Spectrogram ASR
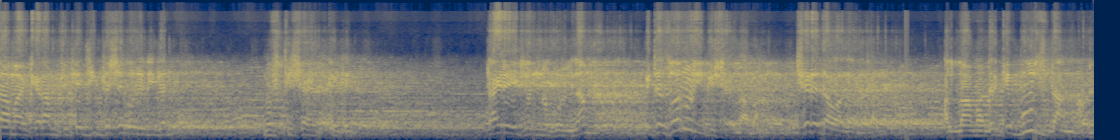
ওলামা কেরাম থেকে জিজ্ঞাসা করে দিবেন মুফতি সাহেব থেকে তাই এই জন্য বললাম এটা জরুরি বিষয় বাবা ছেড়ে দেওয়া দরকার। আল্লাহ আমাদেরকে বুঝ দান করে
